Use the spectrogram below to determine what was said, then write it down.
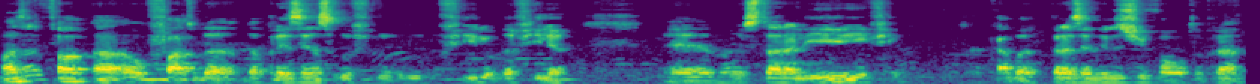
Mas a a- o fato da, da presença do, do- do filho ou da filha é, não estar ali, enfim, acaba trazendo eles de volta para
